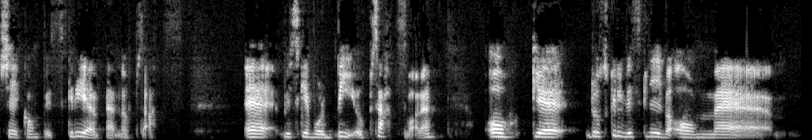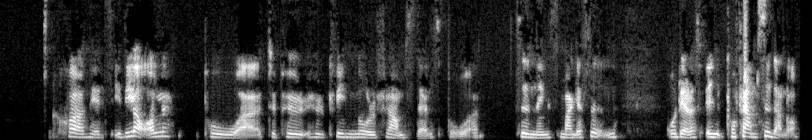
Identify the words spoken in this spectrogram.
tjejkompis skrev en uppsats. Eh, vi skrev vår B-uppsats var det. Och eh, då skulle vi skriva om eh, skönhetsideal på typ hur, hur kvinnor framställs på tidningsmagasin och deras, på framsidan då.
